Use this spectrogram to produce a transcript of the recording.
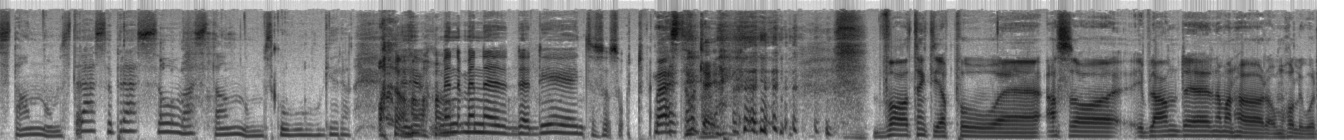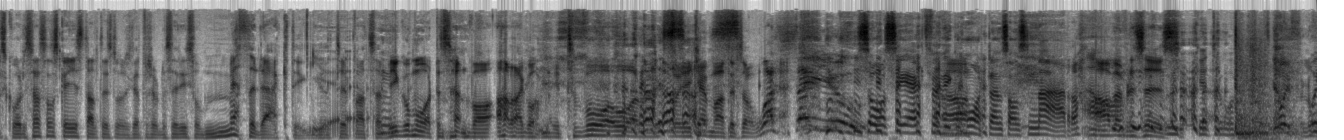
Stan om stress och press och vastan om skogar. Eh, men men eh, det, det är inte så svårt. Nej, Faktiskt. Vad tänkte jag på? Eh, alltså ibland eh, när man hör om Hollywoodskådisar som ska gestalta historiska personer så är det så method acting. Yeah. Typ att så här, Viggo Mortensen var Aragorn i två år och gick hemma typ så What say you? Så segt för Viggo Ja. Mortenssons nära. Ja men precis. Mycket tråkigt. Oj förlåt,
